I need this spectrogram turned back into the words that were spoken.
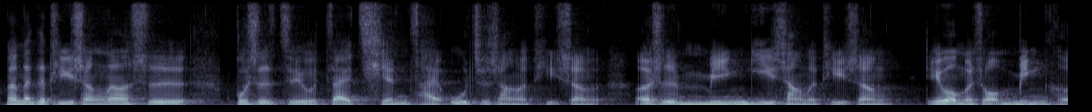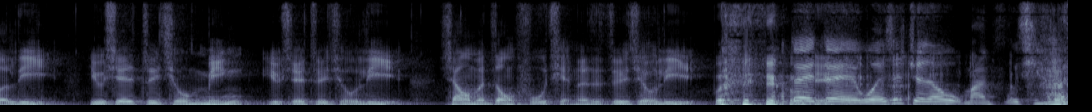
那那个提升呢，是不是只有在钱财物质上的提升，而是名义上的提升？因为我们说名和利，有些追求名，有些追求利。像我们这种肤浅的，是追求利益。对 对，我也是觉得我蛮肤浅的。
